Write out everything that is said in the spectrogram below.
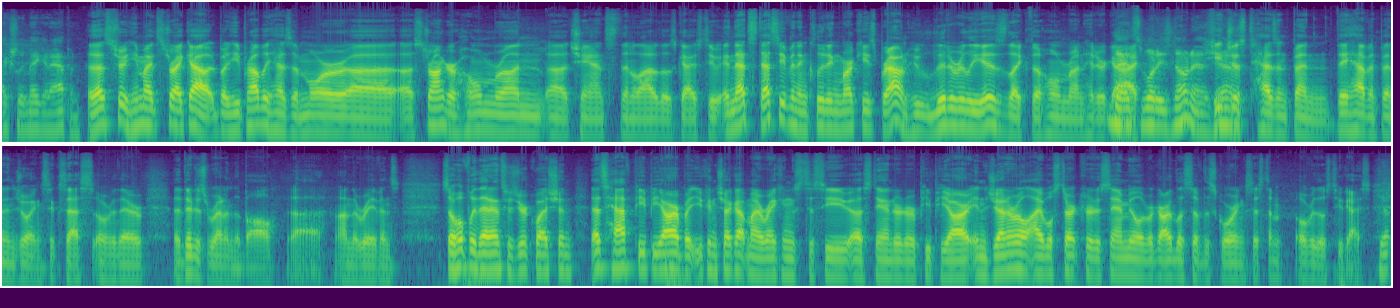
actually make it happen. That's true. He might strike out, but he probably has a more uh, a stronger home run uh, chance than a lot of those guys do. And that's that's even including Marquise Brown, who literally is like the home run hitter guy. That's what he's known as. he yeah. just hasn't been. They haven't been enjoying success over there. Uh, They're just running the ball uh, on the Ravens. So hopefully that answers your question. That's half PPR, but you can check out my rankings to see uh, standard or PPR. In general, I will start Curtis Samuel regardless of the scoring system over those two guys. Yep.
